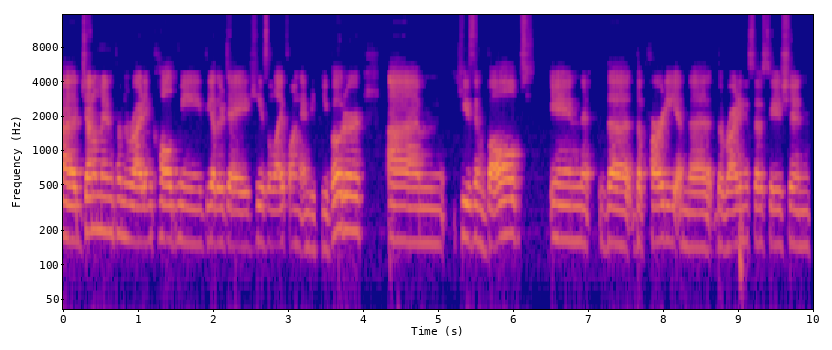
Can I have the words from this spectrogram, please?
a gentleman from the riding called me the other day. He's a lifelong NDP voter. Um, he's involved in the the party and the the riding association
